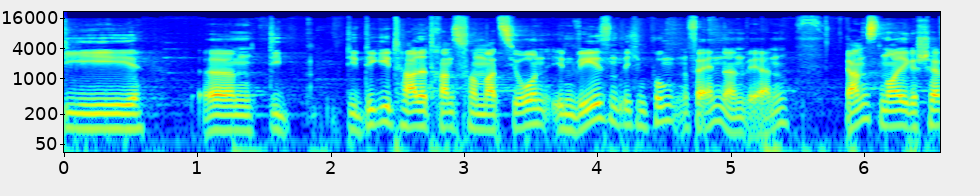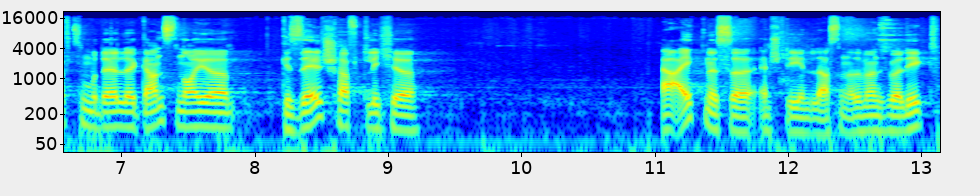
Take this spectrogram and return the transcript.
die, ähm, die die digitale Transformation in wesentlichen Punkten verändern werden. Ganz neue Geschäftsmodelle, ganz neue gesellschaftliche Ereignisse entstehen lassen. Also wenn man sich überlegt,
